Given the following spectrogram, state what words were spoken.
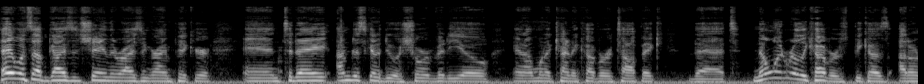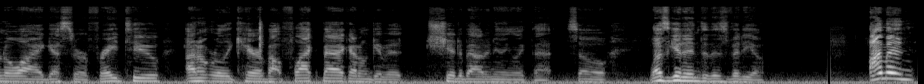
Hey, what's up guys? It's Shane, the Rise and Grind Picker, and today I'm just going to do a short video and I'm going to kind of cover a topic that no one really covers because I don't know why. I guess they're afraid to. I don't really care about flackback. I don't give a shit about anything like that. So let's get into this video. I'm an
